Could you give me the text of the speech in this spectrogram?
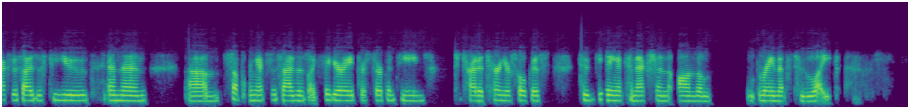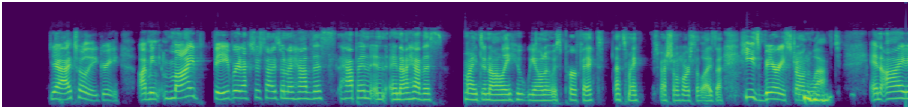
exercises to use. And then um, suppling exercises like figure eights or serpentines to try to turn your focus to getting a connection on the rein that's too light. Yeah, I totally agree. I mean, my favorite exercise when I have this happen, and, and I have this my Denali, who we all know is perfect. That's my special horse, Elisa. He's very strong left. And I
